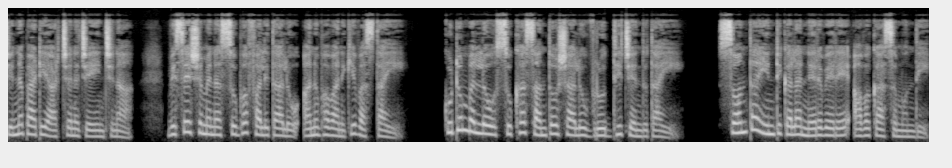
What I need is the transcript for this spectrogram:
చిన్నపాటి అర్చన చేయించినా విశేషమైన శుభ ఫలితాలు అనుభవానికి వస్తాయి. కుటుంబంలో సుఖ సంతోషాలు వృద్ధి చెందుతాయి. సొంత ఇంటికల నెరవేరే అవకాశముంది.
